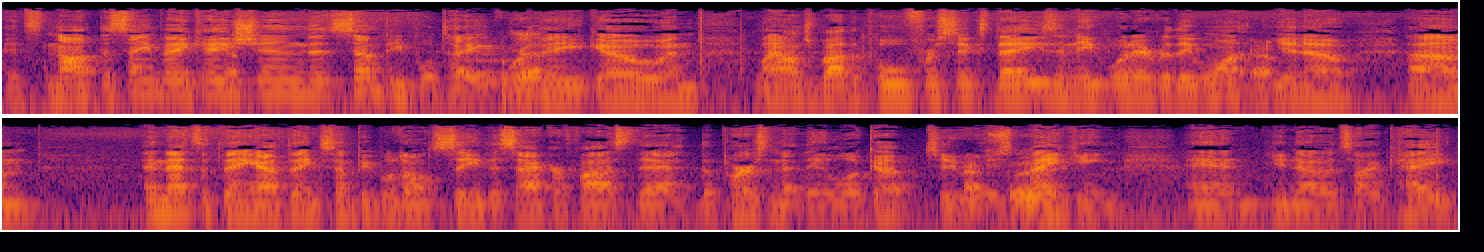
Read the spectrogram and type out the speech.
it's not the same vacation that some people take, where Yep. they go and lounge by the pool for six days and eat whatever they want. Yep. You know. Um, and that's the thing. I think some people don't see the sacrifice that the person that they look up to is making. And you know, it's like, hey,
